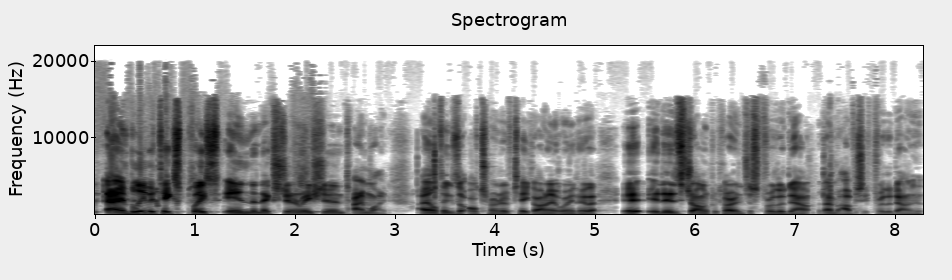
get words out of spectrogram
I believe it takes place in the next generation timeline. I don't think it's an alternative take on it or anything like that. It, it is Jean-Luc Picard and just further down. I'm obviously further down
